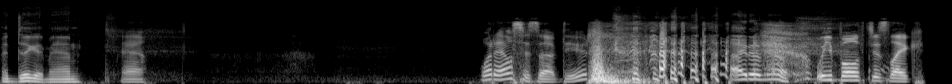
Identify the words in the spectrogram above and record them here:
I dig it, man. yeah. What else is up, dude? I don't know. we both just like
